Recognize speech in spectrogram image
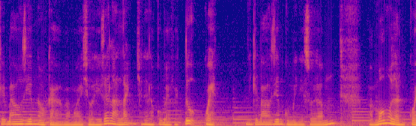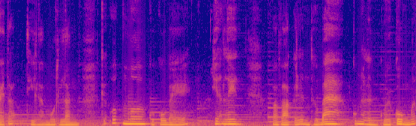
cái bao diêm nào cả và ngoài trời thì rất là lạnh cho nên là cô bé phải tự quẹt những cái bao diêm của mình để sưởi ấm. Và mỗi một lần quẹt á, thì là một lần cái ước mơ của cô bé hiện lên. Và vào cái lần thứ ba cũng là lần cuối cùng á,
